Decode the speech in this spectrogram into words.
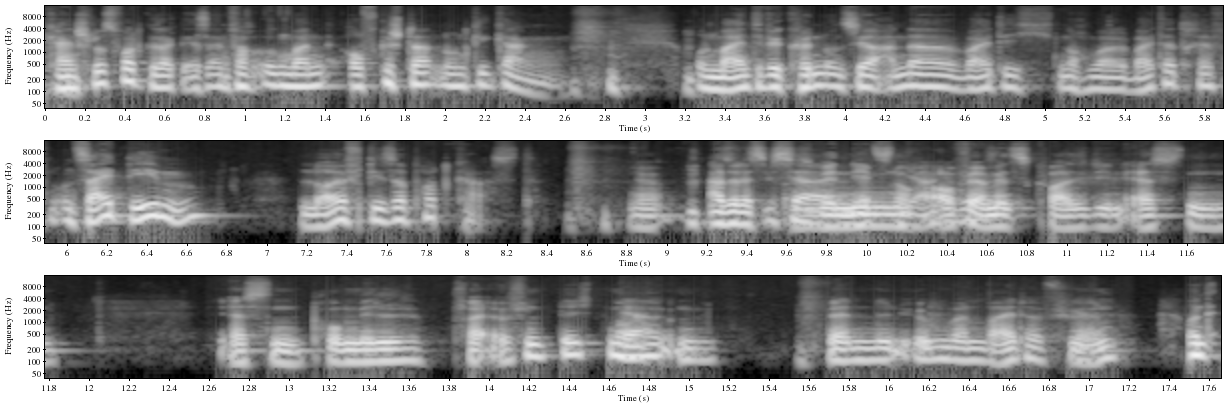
kein Schlusswort gesagt. Er ist einfach irgendwann aufgestanden und gegangen und meinte, wir können uns ja anderweitig nochmal weiter treffen. Und seitdem läuft dieser Podcast. Ja. Also das ist Also ja wir nehmen noch Jahr auf, wir haben gewesen. jetzt quasi den ersten, ersten Promille veröffentlicht mal Ja. und werden den irgendwann weiterführen. Und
